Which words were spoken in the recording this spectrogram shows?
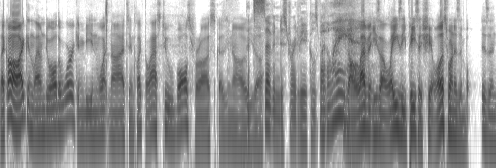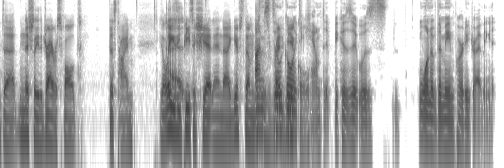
like, oh, I can let him do all the work and be and whatnot and collect the last two balls for us because you know That's he's a seven destroyed vehicles, by the way. he's eleven. He's a lazy piece of shit. Well, this one isn't isn't uh, initially the driver's fault. This time, he's a lazy piece of shit and uh, gives them just I'm this still red going vehicle. to count it because it was one of the main party driving it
